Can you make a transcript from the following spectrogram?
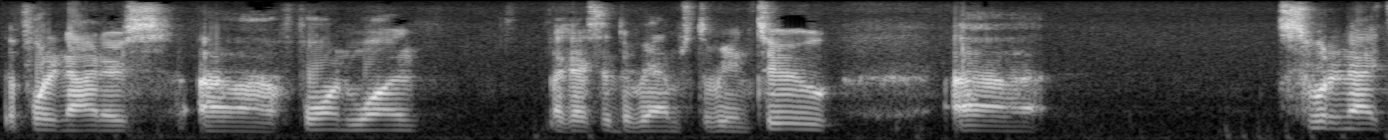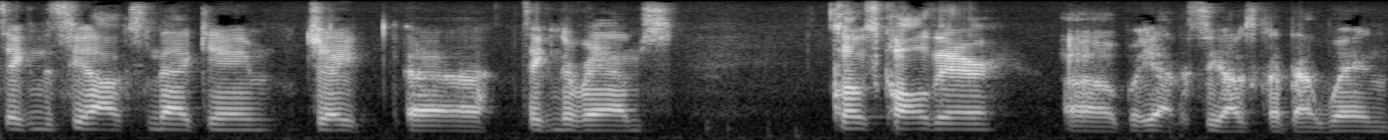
the 49ers, uh, 4 and 1. Like I said, the Rams 3 and 2. Uh, Switter and I taking the Seahawks in that game. Jake uh, taking the Rams. Close call there. Uh, but yeah, the Seahawks got that win.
